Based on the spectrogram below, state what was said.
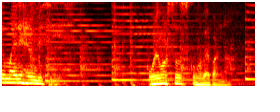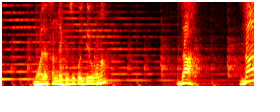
তো মাইরে হেল দিছি। ওরে মারছস কোনো ব্যাপার না। ময়লাসানটা কিছু কই হব না। যা যা।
